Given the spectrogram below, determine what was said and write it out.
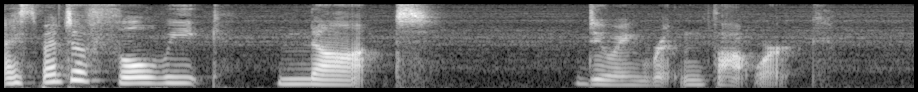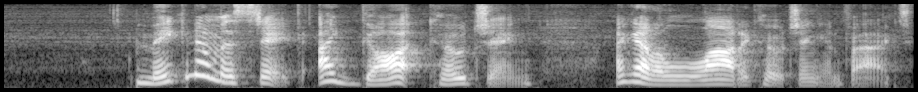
I spent a full week not doing written thought work. Make no mistake, I got coaching. I got a lot of coaching, in fact.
